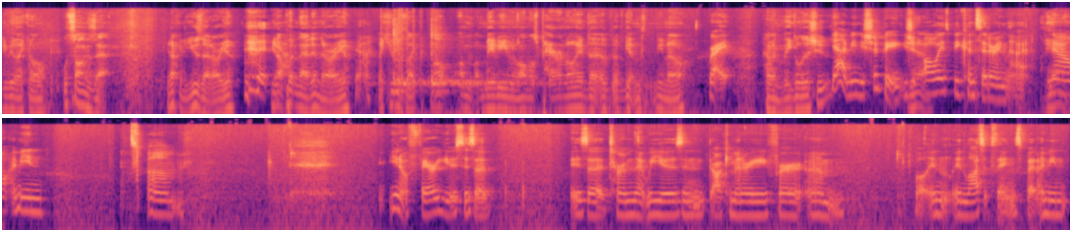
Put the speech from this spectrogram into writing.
He'd be like, "Oh, what song is that? You're not going to use that, are you? You're Yeah. not putting that in there, are you?" Yeah. Like he was like, oh, um, maybe even almost paranoid of, of getting, you know, right having legal issues. Yeah, I mean, you should be. You should Yeah. always be considering that. Yeah. Now, I mean, um, you know, fair use is a is a term that we use in documentary for um, well, in in lots of things. But I mean,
